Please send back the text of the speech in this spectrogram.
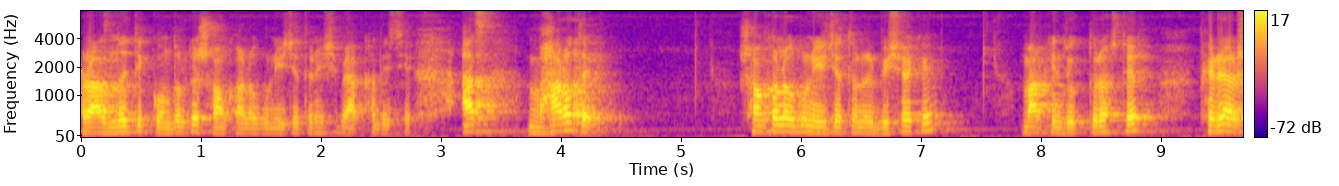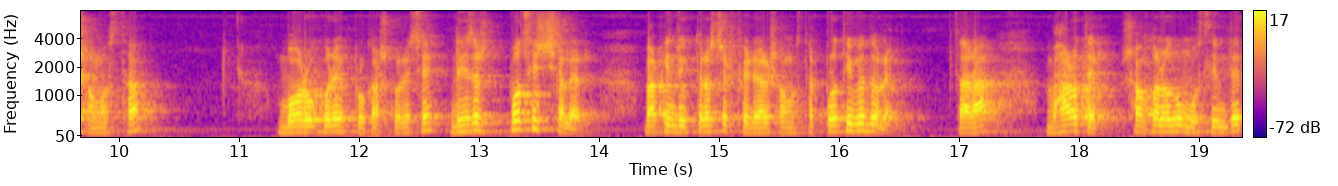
রাজনৈতিক কোন্দলকে সংখ্যালঘু নির্যাতন হিসেবে আখ্যা দিচ্ছে। আজ ভারতের সংখ্যালঘু নির্যাতনের বিষয়কে মার্কিন যুক্তরাষ্ট্রের ফেডারেল সংস্থা বড় করে প্রকাশ করেছে। দুই হাজার পঁচিশ সালের মার্কিন যুক্তরাষ্ট্রের ফেডারেল সংস্থার প্রতিবেদনে তারা ভারতের সংখ্যালঘু মুসলিমদের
